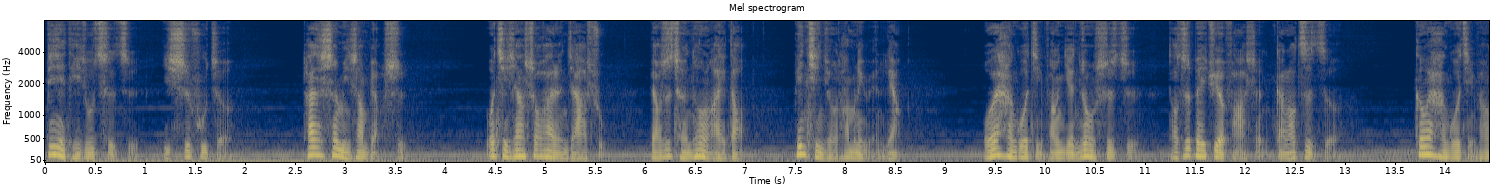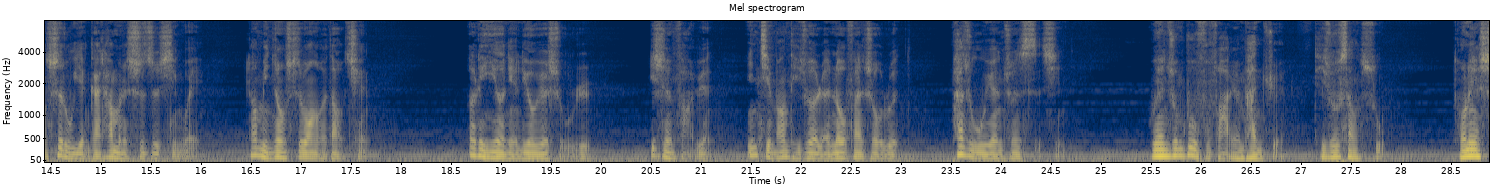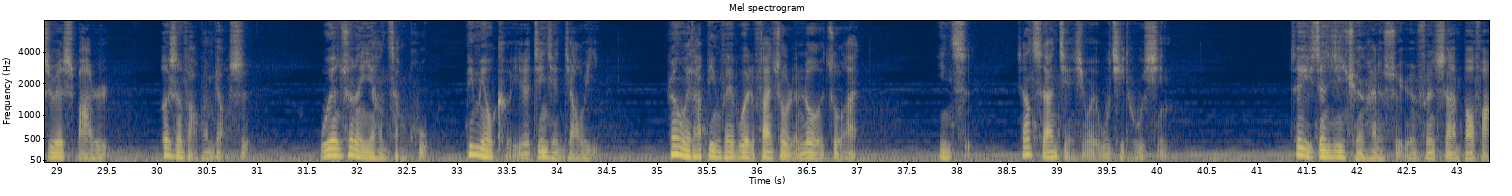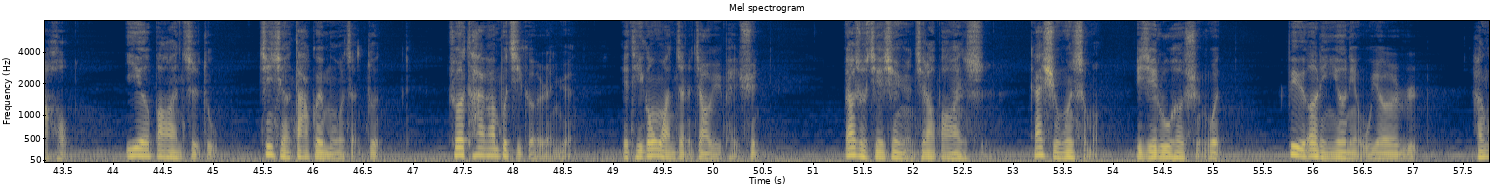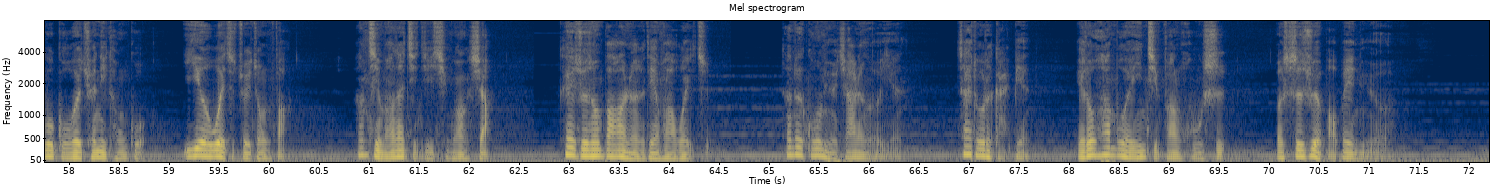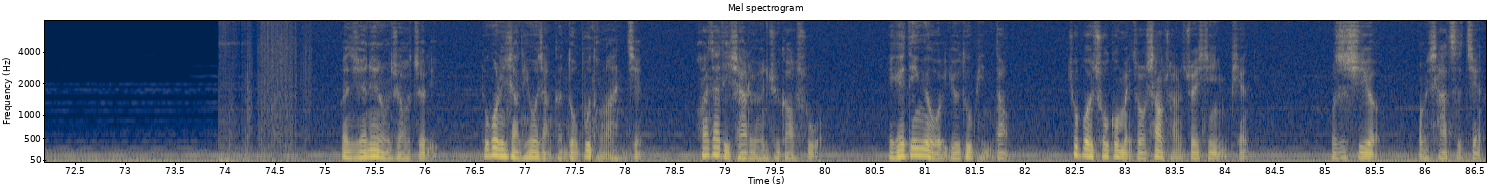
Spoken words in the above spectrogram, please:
并且提出辞职以示负责。他在声明上表示：“我谨向受害人家属表示沉痛的哀悼，并请求他们的原谅。我为韩国警方严重失职导致悲剧的发生感到自责，更为韩国警方试图掩盖他们的失职行为让民众失望而道歉。”二零一二年六月十五日，一审法院。因警方提出的人肉贩售论，判处吴元春死刑。吴元春不服法院判决，提出上诉。同年十月十八日，二审法官表示，吴元春的银行账户并没有可疑的金钱交易，认为他并非为了贩售人肉而作案，因此将此案减刑为无期徒刑。这起震惊全韩的水源分尸案爆发后，一二报案制度进行了大规模的整顿，除了汰换不及格的人员，也提供完整的教育培训，要求接线员接到报案时该询问什么以及如何询问，并于二零一二年五月二日，韩国国会全体通过一二位置追踪法，让警方在紧急情况下可以追踪报案人的电话位置。但对郭女的家人而言，再多的改变也都换不回因警方的忽视。而失去了宝贝女儿。本期的内容就到这里。如果你想听我讲更多不同的案件，欢迎在底下留言区告诉我。也可以订阅我的 YouTube 频道，就不会错过每周上传的最新影片。我是希尔，我们下次见。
